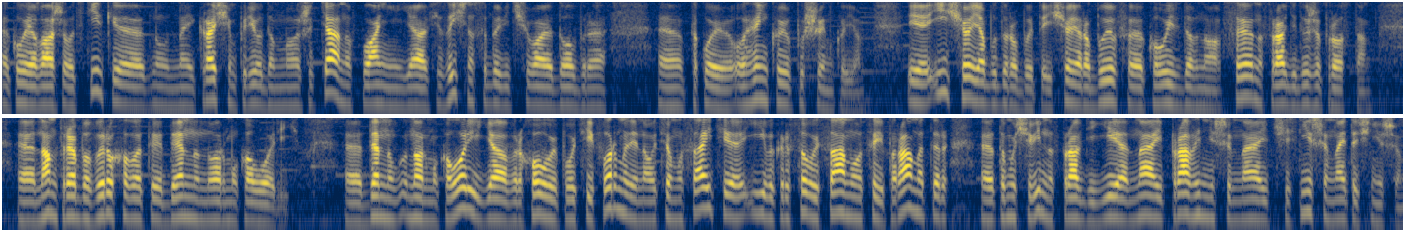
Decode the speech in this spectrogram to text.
е, коли я важив от стільки, ну найкращим періодом мого життя. Ну, в плані я фізично себе відчуваю добре. е, такою легенькою пушинкою. І, і що я буду робити, і що я робив колись давно. Все насправді дуже просто. Нам треба вирахувати денну норму калорій. Е, Денну норму калорій я враховую по цій формулі на цьому сайті і використовую саме цей параметр, е, тому що він насправді є найправильнішим, найчеснішим, найточнішим.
